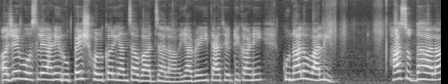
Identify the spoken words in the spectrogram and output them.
अजय भोसले आणि रुपेश होळकर यांचा वाद झाला. यावेळी त्या ठिकाणी कुणाल वाली हा सुद्धा आला.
